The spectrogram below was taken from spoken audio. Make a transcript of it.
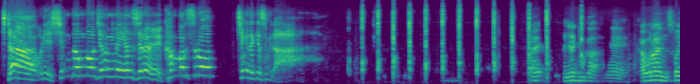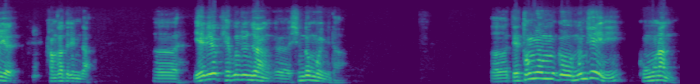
자 우리 심동보 제독님의 연설을 큰 박수로 청해 듣겠습니다. 아, 안녕하십니까. 네, 가분한 소개 감사드립니다. 어, 예비역 해군준장 어, 신동모입니다. 어, 대통령 그 문재인이 공헌한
